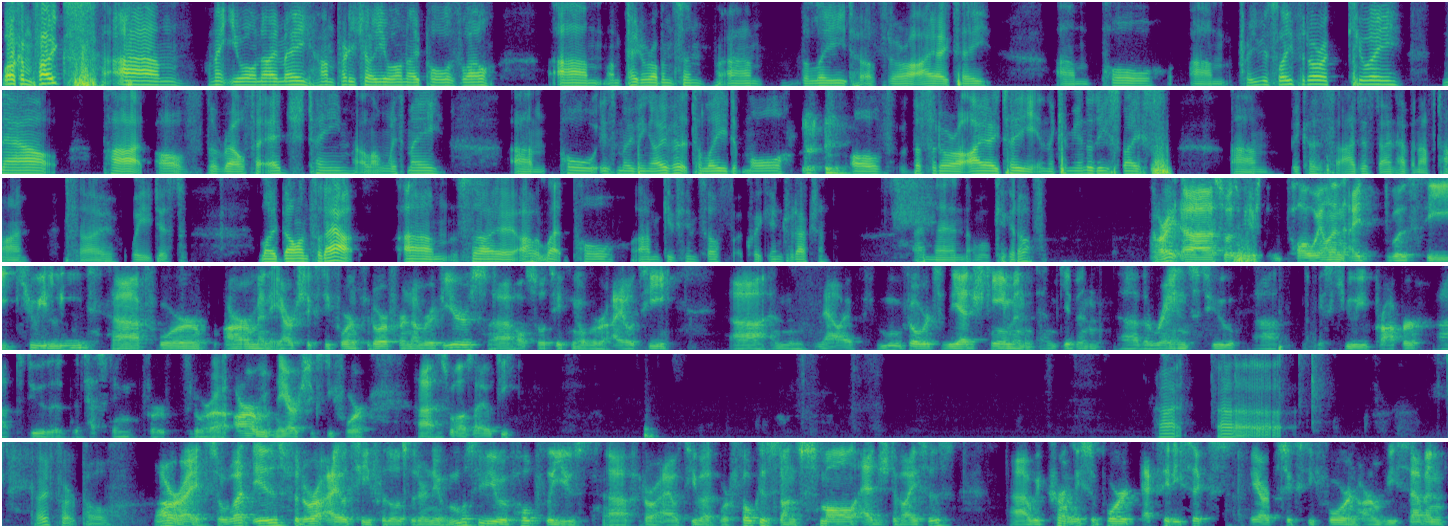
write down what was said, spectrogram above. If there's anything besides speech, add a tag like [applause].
Welcome, folks. Um, I think you all know me. I'm pretty sure you all know Paul as well. Um, I'm Peter Robinson, um, the lead of Fedora IoT. Um, Paul, um, previously Fedora QE, now part of the RHEL for Edge team along with me. Um, Paul is moving over to lead more [clears throat] of the Fedora IoT in the community space um, because I just don't have enough time. So we just load balance it out. Um, so I will let Paul um, give himself a quick introduction and then we'll kick it off. All right. Uh, so as Peter said, Paul Whalen, I was the QE lead uh, for ARM and AArch64 and Fedora for a number of years, uh, also taking over IoT. Uh, and now I've moved over to the Edge team and, and given uh, the reins to, uh, I guess, QE proper to do the, the testing for Fedora ARM and AArch64, as well as IoT. All right. Uh, go for it, Paul. All right. So what is Fedora IoT for those that are new? Most of you have hopefully used uh, Fedora IoT, but we're focused on small edge devices. Uh, we currently support x86, AArch64, and ARM v7.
